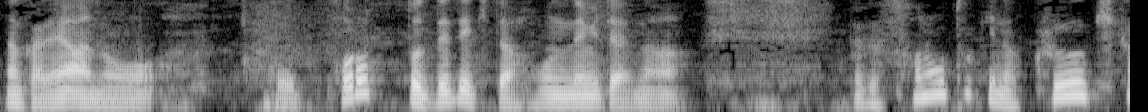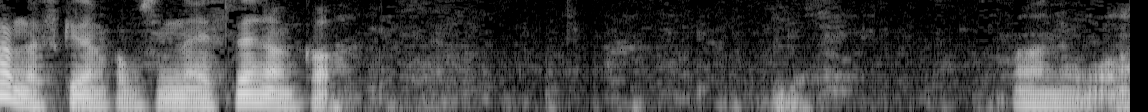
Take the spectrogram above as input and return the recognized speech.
なんかね、あの、こう、ポロッと出てきた本音みたいな、なんかその時の空気感が好きなのかもしれないですね、なんか。あの、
